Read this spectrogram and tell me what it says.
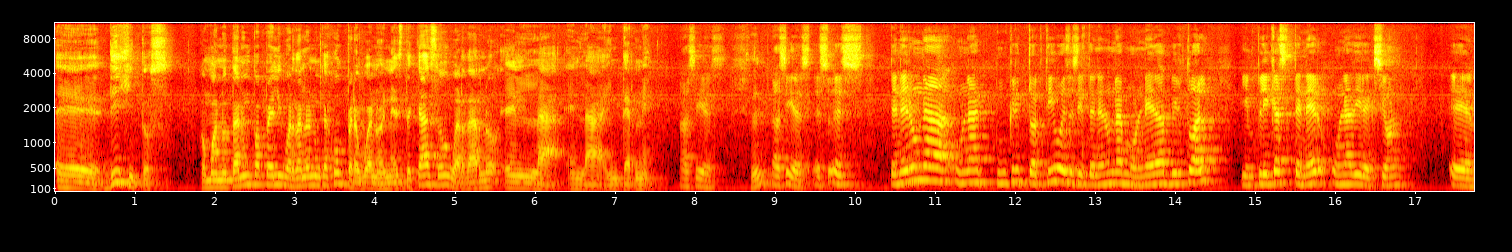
eh, dígitos, como anotar un papel y guardarlo en un cajón, pero bueno, en este caso guardarlo en la, en la internet. Así es. Así es. Es, es Tener una, un criptoactivo, es decir, tener una moneda virtual, implica tener una dirección em,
